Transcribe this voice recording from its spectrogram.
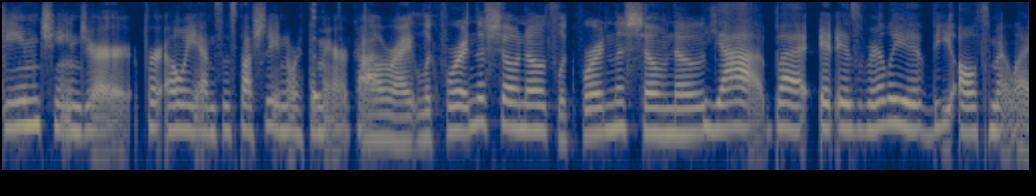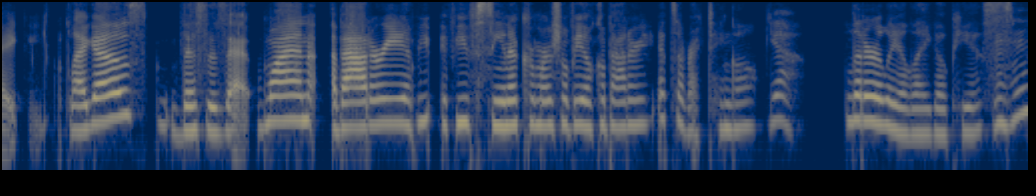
game changer for OEMs, especially in North America. All right. Look for it in the show notes. Look for it in the show notes. Yeah, but it is really the ultimate like Legos. This is it. One, a battery. If, you, if you've seen a commercial vehicle battery, it's a rectangle, Yeah. literally a Lego piece. Mhm.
